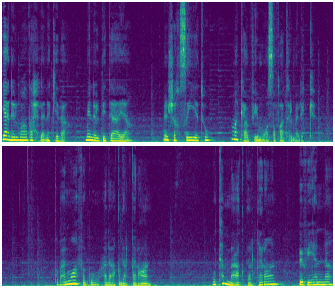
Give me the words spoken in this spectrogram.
يعني الواضح لنا كذا من البداية من شخصيته ما كان في مواصفات الملك. طبعا وافقوا على عقد القران. وتم عقد القران بفيينا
